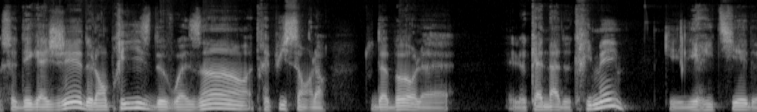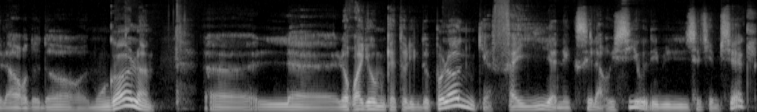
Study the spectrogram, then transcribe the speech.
se dégager de l'emprise de voisins très puissants. Alors, tout d'abord, la, le Khanat de Crimée, qui est l'héritier de la Horde d'Or mongole, euh, le, royaume catholique de Pologne, qui a failli annexer la Russie au début du XVIIe siècle.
